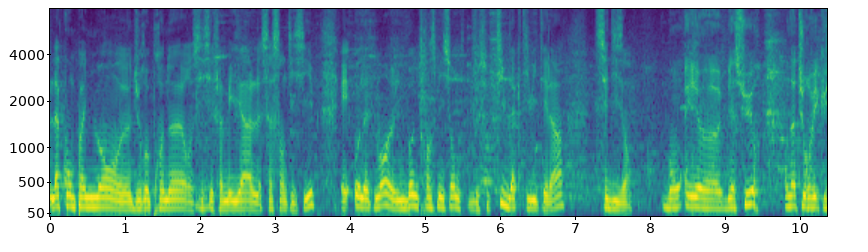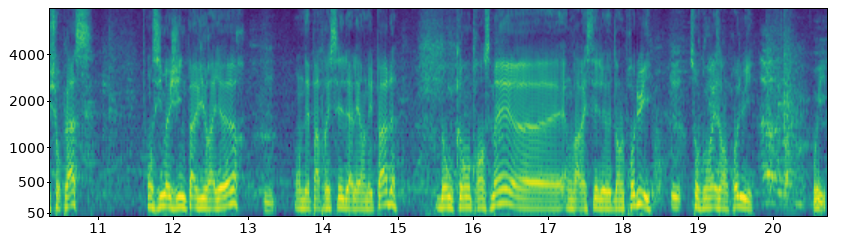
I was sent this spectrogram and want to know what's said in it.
l'accompagnement du repreneur, si c'est familial, ça s'anticipe. Et honnêtement, une bonne transmission de ce type d'activité-là, c'est 10 ans. Bon, et euh, bien sûr, on a toujours vécu sur place. On s'imagine pas vivre ailleurs. Hmm. On n'est pas pressé d'aller en EHPAD. Donc quand on transmet, euh, on va rester dans le produit. Hmm. Sauf qu'on reste dans le produit. Oui.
